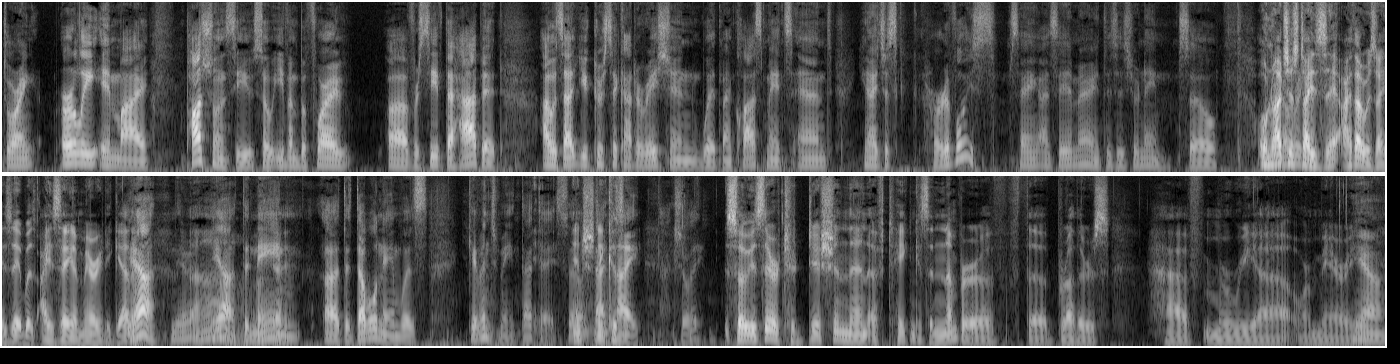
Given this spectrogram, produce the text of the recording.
during early in my postulancy, so even before I uh, received the habit, I was at Eucharistic adoration with my classmates, and you know I just heard a voice saying Isaiah Mary, this is your name. So Oh, not just again. Isaiah. I thought it was Isaiah, but Isaiah Mary together. Yeah, yeah, yeah. Oh, The okay. name, uh, the double name was given to me that day. So Interesting, that night, actually. So, is there a tradition then of taking? Because a number of the brothers have Maria or Mary. Yeah.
